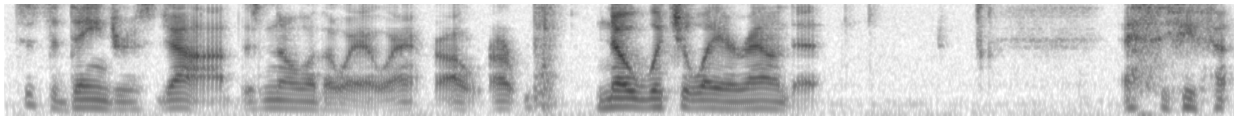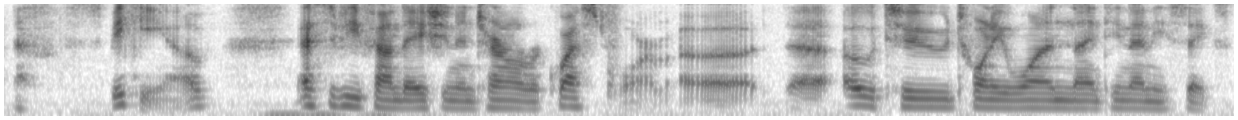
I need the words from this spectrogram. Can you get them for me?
It's just a dangerous job. There's no other way away, or, or no which way around it. SCP. Speaking of, SCP Foundation internal request form, uh, uh, 02 21 1996.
